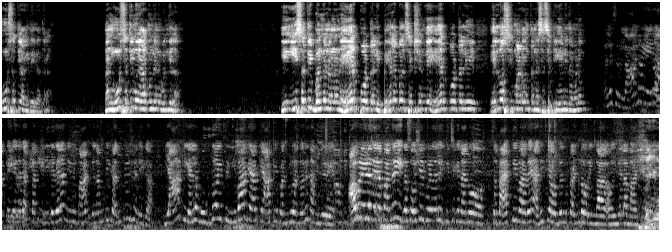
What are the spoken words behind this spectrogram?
ಮೂರು ಸತಿ ಆಗಿದೆ ಇದೇ ಥರ ನಾನು ಮೂರು ಸತಿನೂ ಯಾರ ಮುಂದೆನೂ ಬಂದಿಲ್ಲ. ಈ ಈ ಸತಿ ಬಂದು ನನ್ನನ್ನು ಏರ್ಪೋರ್ಟ್ ಅಲ್ಲಿ ಬೇಲಬಲ್ ಸೆಕ್ಷನ್ಗೆ ಏರ್ಪೋರ್ಟ್ ಅಲ್ಲಿ ಎಲ್ ಸಿ ಮಾಡುವಂತ ನೆಸೆಸಿಟಿ ಏನಿದೆ ಮೇಡಮ್ ಅಲ್ಲ ಸರ್ ನಾನು ಏನು ಆಕೆಗೆ ಏನಾದ್ರೂ ಅರ್ಥ ಆಗ್ತಿದೆ ಈಗ ಇದೆಲ್ಲ ನೀವು ಮಾಡ್ ನಮ್ಗೆ ಕನ್ಫ್ಯೂಷನ್ ಈಗ. ಯಾಕೆ ಎಲ್ಲ ಮುಗ್ದೋಯ್ತು? ಇವಾಗ ಯಾಕೆ ಆಕೆ ಬಂದ್ರು ಅನ್ನೋದೇ ನಮ್ಗೆ ಅವ್ರು ಹೇಳೋದೇನಪ್ಪ ಅಂದ್ರೆ ಈಗ ಸೋಷಿಯಲ್ ಮೀಡಿಯಾದಲ್ಲಿ ಇತ್ತೀಚಿಗೆ ನಾನು ಸ್ವಲ್ಪ ಆಕ್ಟಿವ್ ಆದೆ. ಅದಕ್ಕೆ ಅವ್ರನ್ನ ಕಂಡು ಅವ್ರು ಹಿಂಗ ಹಿಂಗೆಲ್ಲ ಮಾಡ್ತಾರೆ ಅಯ್ಯೋ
